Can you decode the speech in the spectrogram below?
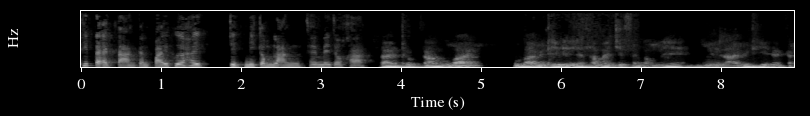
ที่แตกต่างกันไปเพื่อให้จิตมีกำลังใช่ไหมเจ้าคะใช่ถูกต้องอุบายอุบายวิธีที่จะทำให้จิตสงบนี่มีหลายวิธีด้วยกัน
